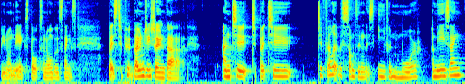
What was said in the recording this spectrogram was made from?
being on the Xbox and all those things. But it's to put boundaries around that, and to, to but to to fill it with something that's even more amazing.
